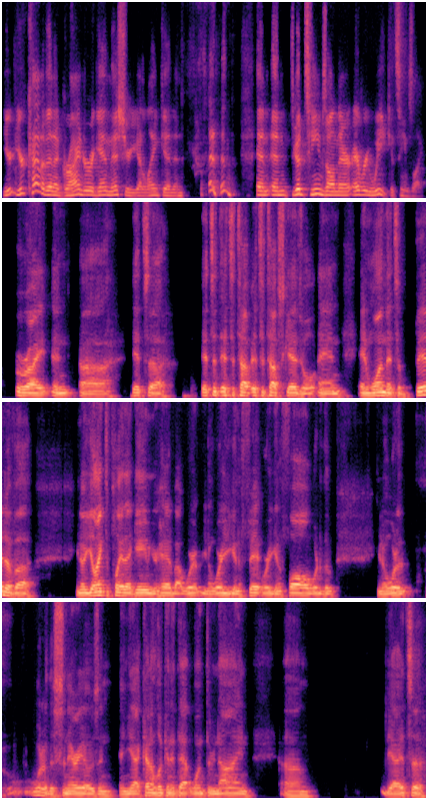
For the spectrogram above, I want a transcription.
You're you're kind of in a grinder again this year. You got Lincoln and and and good teams on there every week. It seems like right, and uh, it's a it's a it's a tough it's a tough schedule and and one that's a bit of a you know you like to play that game in your head about where you know where are you're going to fit where are you're going to fall what are the you know what are what are the scenarios? And and yeah kind of looking at that one through nine um yeah it's a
